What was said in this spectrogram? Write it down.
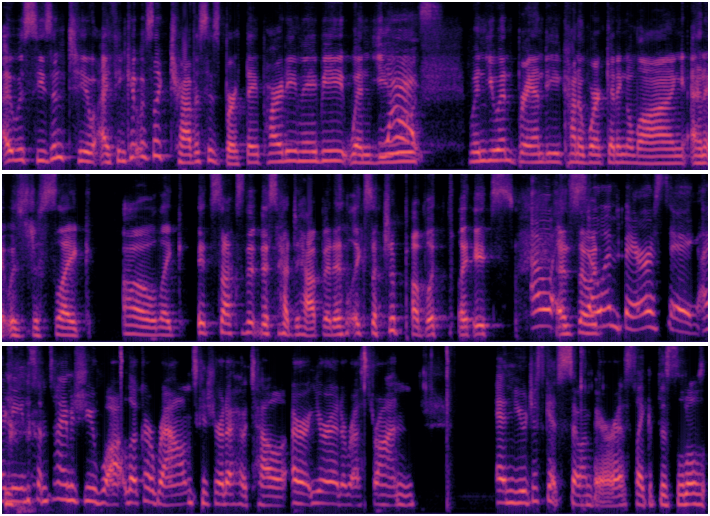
It was season two. I think it was like Travis's birthday party, maybe when you yes. when you and Brandi kind of weren't getting along, and it was just like, oh, like it sucks that this had to happen in like such a public place. Oh, And it's so so, embarrassing. I mean, sometimes you walk, look around because you're at a hotel or you're at a restaurant and you just get so embarrassed. Like this little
